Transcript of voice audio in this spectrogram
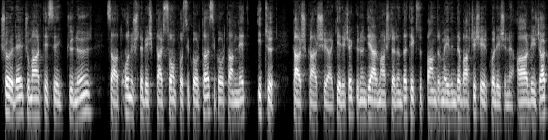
şöyle cumartesi günü saat 13'te Beşiktaş Sompo Sigorta, Sigortam Net İTÜ karşı karşıya gelecek. Günün diğer maçlarında Teksüt Bandırma evinde Bahçeşehir Koleji'ni ağırlayacak.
